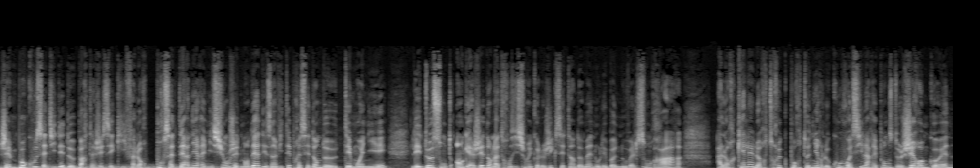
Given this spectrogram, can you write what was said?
J'aime beaucoup cette idée de partager ses kiffs. Alors pour cette dernière émission, j'ai demandé à des invités précédents de témoigner. Les deux sont engagés dans la transition écologique. C'est un domaine où les bonnes nouvelles sont rares. Alors quel est leur truc pour tenir le coup? Voici la réponse de Jérôme Cohen,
